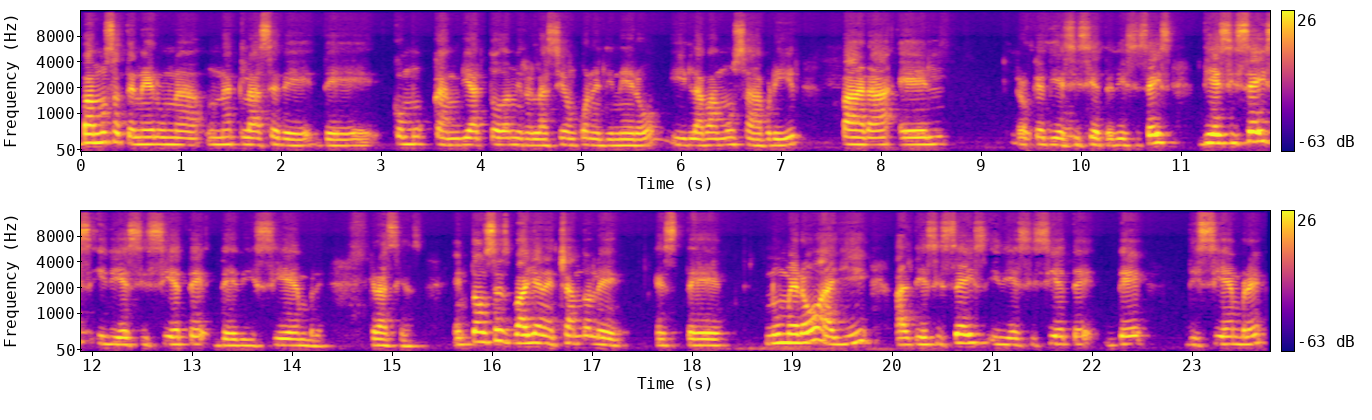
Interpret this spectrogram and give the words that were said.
vamos a tener una, una clase de, de cómo cambiar toda mi relación con el dinero y la vamos a abrir para el creo que 17, 16, 16 y 17 de diciembre. Gracias. Entonces vayan echándole este número allí al 16 y 17 de diciembre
